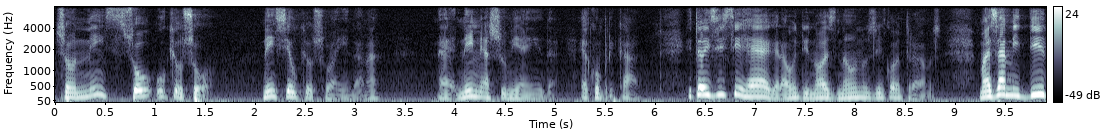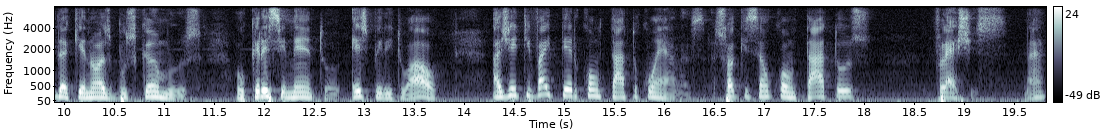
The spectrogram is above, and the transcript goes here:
se eu nem sou o que eu sou? Nem sei o que eu sou ainda, né? É, nem me assumi ainda. É complicado. Então existe regra onde nós não nos encontramos. Mas à medida que nós buscamos o crescimento espiritual, a gente vai ter contato com elas. Só que são contatos flashes. Né?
